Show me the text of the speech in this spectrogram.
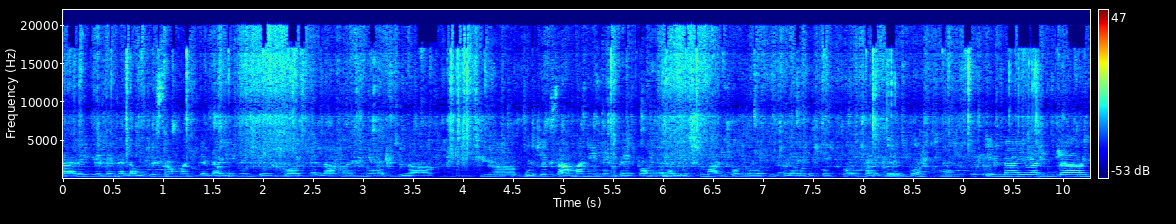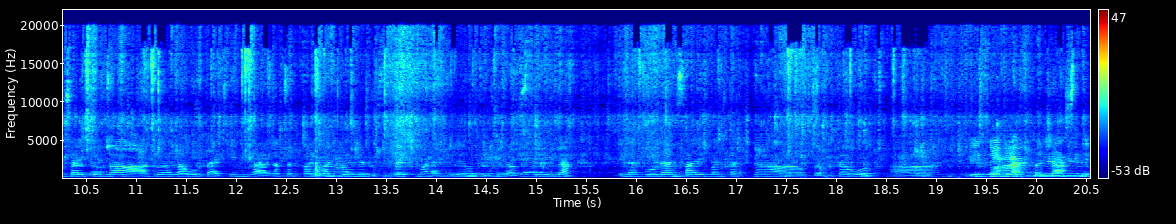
ನಾಳೆಗೆ ಏನೇನೆಲ್ಲ ಉಡಿ ಸಾಮಾನ್ಗೆಲ್ಲ ಏನೇನು ಬೇಕು ಅವನ್ನೆಲ್ಲ ಹಣ್ಣು ಅಜ್ಜಲ ಪೂಜೆಗೆ ಸಾಮಾನು ಏನೇನು ಬೇಕು ಅವನ್ನೆಲ್ಲ ಲಿಸ್ಟ್ ಮಾಡ್ಕೊಂಡು ಹೋಗಿ ಗುಳಗುಡಕ್ಕೆ ಹೋಗಿ ತೊಗೊಂಬರ್ಬೇಕು. ಇನ್ನು ಇವತ್ತು ಒಂದು ಸ್ವಲ್ಪ ಇನ್ನೂ ಆರ್ಡ್ರ್ ಅದಾವು ಪ್ಯಾಕಿಂಗ್ ಆಗತ್ತಪ್ಪ ಇವತ್ತೇನು ಡಿಸ್ಪ್ಯಾಚ್ ಮಾಡೋಂಗಿಲ್ಲ ಇವತ್ತೇನು ಜಾಸ್ತಿ ಇಲ್ಲ. ಇನ್ನು ಗೋಡನ್ ಸಾರಿ ಬಂದ ತಕ್ಷಣ ಬರ್ತಾವು. ಇನ್ನೇನು ಇವತ್ತು ಜಾಸ್ತಿ?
